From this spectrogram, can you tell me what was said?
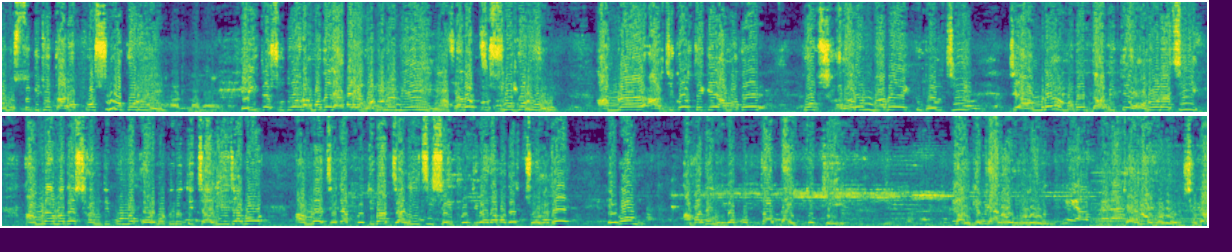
সমস্ত কিছু, তারা প্রশ্ন করুন। এইটা শুধু আর আমাদের একটা ঘটনা নেই। আপনারা প্রশ্ন করুন। আমরা আরজিকর থেকে আমাদের খুব সাধারণভাবে একটু বলছি যে আমরা আমাদের দাবিতে অনর আছি আমরা আমাদের শান্তিপূর্ণ কর্মবিরতি চালিয়ে যাব আমরা যেটা প্রতিবাদ জানিয়েছি সেই প্রতিবাদ আমাদের চলবে এবং আমাদের নিরাপত্তার দায়িত্ব কে? কালকে কেন হলো? কেন হলো? সেটা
